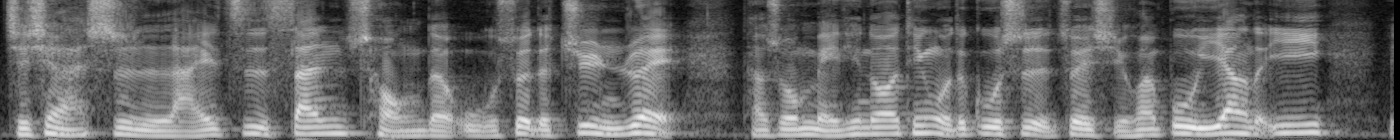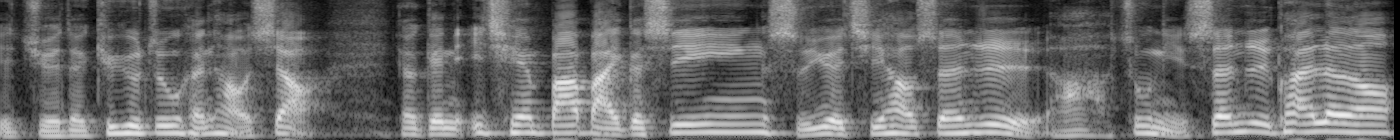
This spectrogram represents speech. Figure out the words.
接下来是来自三重的五岁的俊瑞，他说每天都要听我的故事，最喜欢不一样的一，也觉得 QQ 猪很好笑，要给你一千八百个心，十月七号生日啊，祝你生日快乐哦，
